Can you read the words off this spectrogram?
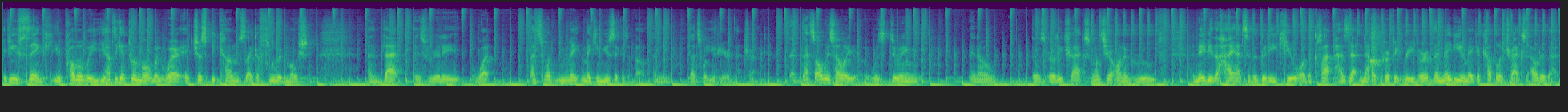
If you think you probably you have to get to a moment where it just becomes like a fluid motion. And that is really what that's what ma- making music is about and that's what you hear in that track that's always how i was doing you know those early tracks once you're on a groove and maybe the hi-hats have a good eq or the clap has that now perfect reverb then maybe you make a couple of tracks out of that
